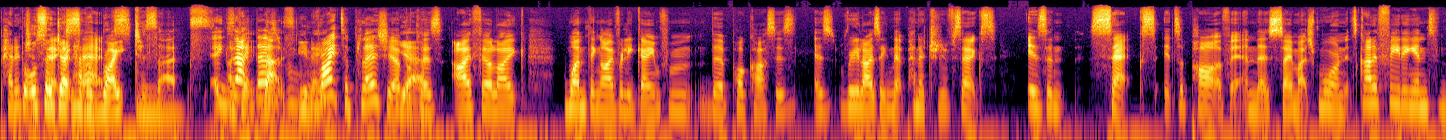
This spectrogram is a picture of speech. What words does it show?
penetrative but also sex don't have sex. a right to sex Exactly. There's that's you know right to pleasure Yeah. because I feel like one thing I've really gained from the podcast is is realizing that penetrative sex isn't sex it's a part of it and there's so much more and it's kind of feeding into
